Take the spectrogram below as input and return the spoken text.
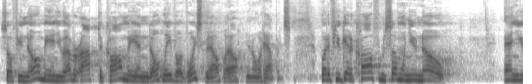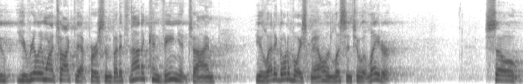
So if you know me and you ever opt to call me and don't leave a voicemail, well, you know what happens. But if you get a call from someone you know and you, you really want to talk to that person, but it's not a convenient time, you let it go to voicemail and listen to it later. So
